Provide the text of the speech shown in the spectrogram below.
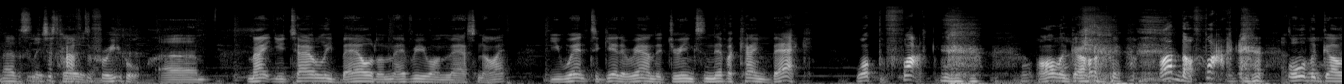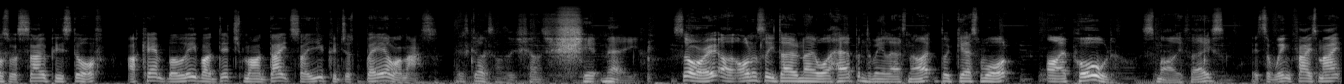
never You just have to free ball. Um, Mate, you totally bailed on everyone last night. You went to get around the drinks and never came back. What the fuck? All the girls. what the fuck? All the girls were so pissed off. I can't believe I ditched my date so you could just bail on us. This guy sounds like such shit, mate. Sorry, I honestly don't know what happened to me last night, but guess what? I pulled. Smiley face. It's a wink face, mate.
